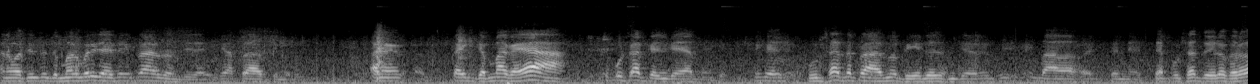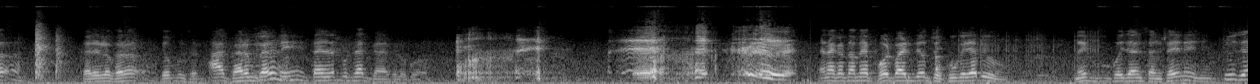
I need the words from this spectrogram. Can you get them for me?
અને વચ્ચે જમવાનું મરી જાય તો એ પ્રાર્થ સમજી જાય કે આ પ્રાર્થથી મળ્યું. અને કંઈક જમવા ગયા તો પુરસાદ કરીને ગયા અમે? પુરુષાર્થ ને પ્રાર્થ નો ભેદ જ સમજ્યા. બાવા હોય ત્યાં પુરસાદ જોયેલો ખરો? કરેલો ખરો? જો પુરસાદ આ ગરમ કરે ને, ત્યાં પુરસાદ ગણે છે લોકો. એના કરતા અમે ફોડ પાડી દો ચોખ્ખું કરી આપ્યું. નહીં કોઈ જાણે સંશય નહીં તું છે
